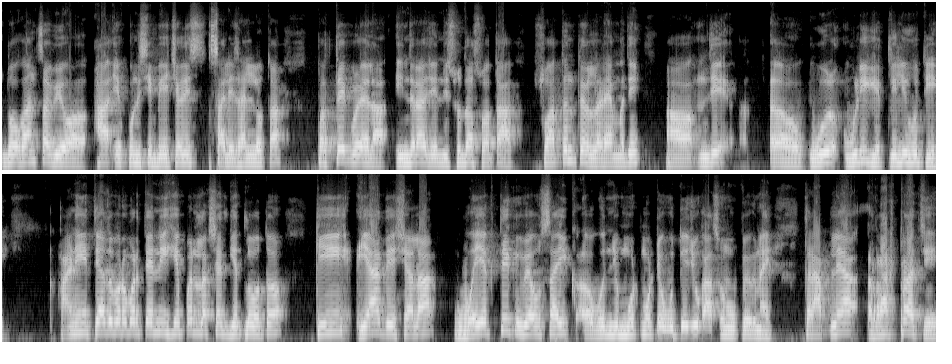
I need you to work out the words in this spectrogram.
दोघांचा विवाह हा एकोणीसशे बेचाळीस साली झालेला होता. प्रत्येक वेळेला इंदिराजींनी सुद्धा स्वतः स्वातंत्र्य लढ्यामध्ये म्हणजे उ- उडी घेतलेली होती. आणि त्याचबरोबर त्यांनी हे पण लक्षात घेतलं होतं की या देशाला वैयक्तिक व्यावसायिक म्हणजे मोठमोठे उद्योजक असून उपयोग नाही. तर आपल्या राष्ट्राचे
